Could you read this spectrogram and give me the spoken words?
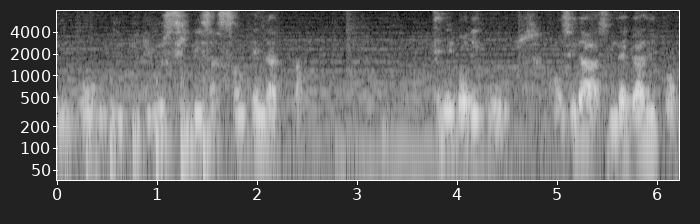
do you, see this as something that anybody could consider as legally proper?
